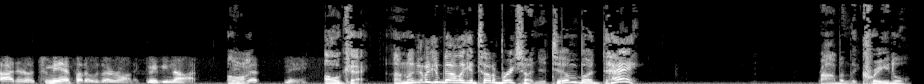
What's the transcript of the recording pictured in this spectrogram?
I don't know. To me, I thought it was ironic. Maybe not. Maybe right. that's me. Okay. I'm not going to come down like a ton of bricks on you, Tim, but hey. Robbing the cradle.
